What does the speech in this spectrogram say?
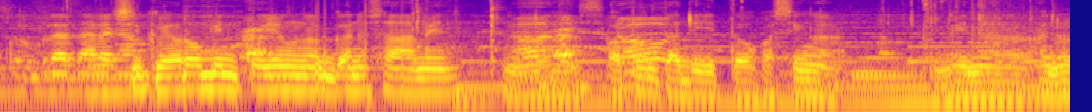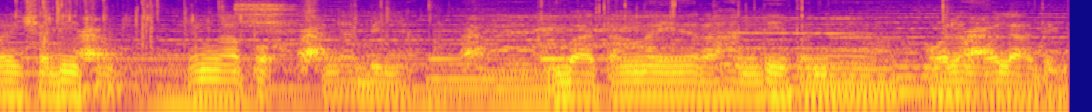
Sobra talaga. Si Kuya Robin po yung nag-ano sa amin, Ah, na nag-scout. papunta dito kasi nga may na ano rin siya dito. Yun nga po, sinabi niya. Yung batang naninirahan dito na walang-wala din.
